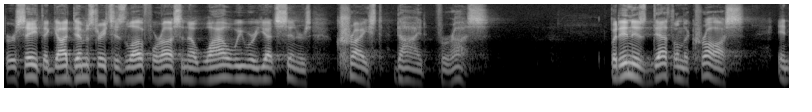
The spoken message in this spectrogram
Verse 8 that God demonstrates his love for us, and that while we were yet sinners, Christ died for us. But in his death on the cross and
